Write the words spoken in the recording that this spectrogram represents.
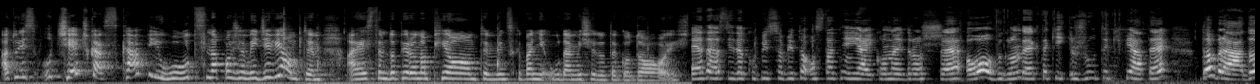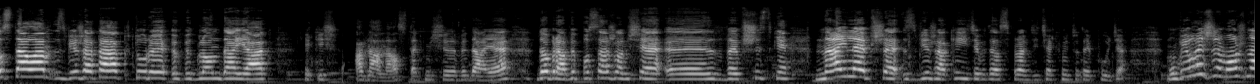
A tu jest ucieczka z Capi Woods na poziomie dziewiątym, a jestem dopiero na piątym, więc chyba nie uda mi się do tego dojść. Ja teraz idę kupić sobie to ostatnie jajko, najdroższe. O, wygląda jak taki żółty kwiatek. Dobra, dostałam zwierzaka, który wygląda jak jakiś ananas, tak mi się wydaje. Dobra, wyposażam się e, we wszystkie najlepsze zwierzaki. Idziemy teraz sprawdzić, jak mi tutaj pójdzie. Mówiłeś, że można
